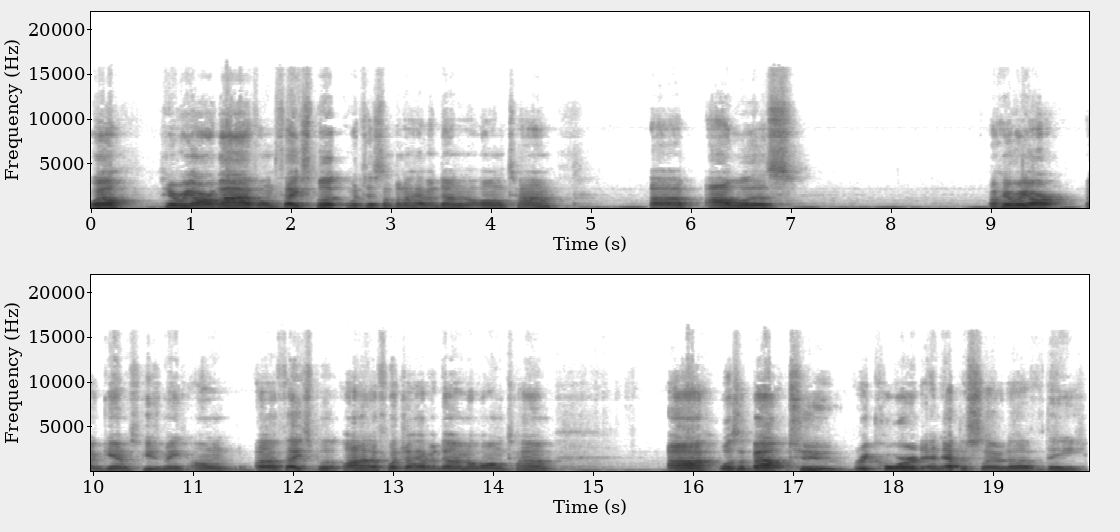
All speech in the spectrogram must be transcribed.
Well, here we are live on Facebook, which is something I haven't done in a long time. Uh, I was, oh, here we are again, excuse me, on uh, Facebook Live, which I haven't done in a long time. I was about to record an episode of the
